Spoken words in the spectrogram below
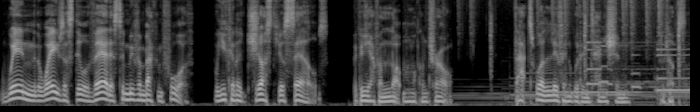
wind, the waves are still there, they're still moving back and forth, but you can adjust yourselves because you have a lot more control. That's what living with intention looks like.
